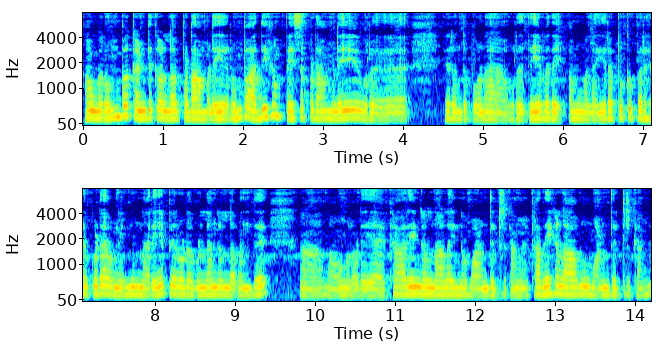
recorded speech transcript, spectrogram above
அவங்க ரொம்ப கண்டு கொள்ளப்படாமலே ரொம்ப அதிகம் பேசப்படாமலே ஒரு இறந்து போன ஒரு தேவதை. அவங்கள இறப்புக்கு பிறகு கூட அவங்க இன்னும் நிறைய பேரோட உள்ளங்களில் வந்து அவங்களுடைய காரியங்கள்னால இன்னும் வாழ்ந்துட்டுருக்காங்க. கதைகளாகவும் வாழ்ந்துட்டுருக்காங்க.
